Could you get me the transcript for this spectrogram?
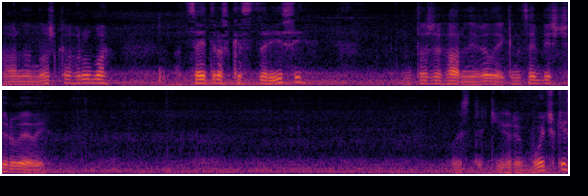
Гарна ножка груба. А цей трошки старіший. Ну, теж гарний, великий. Ну цей більш червивий. Ось такі грибочки.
